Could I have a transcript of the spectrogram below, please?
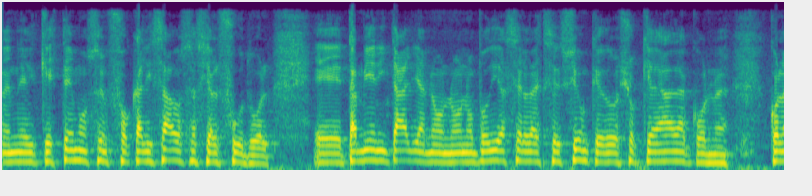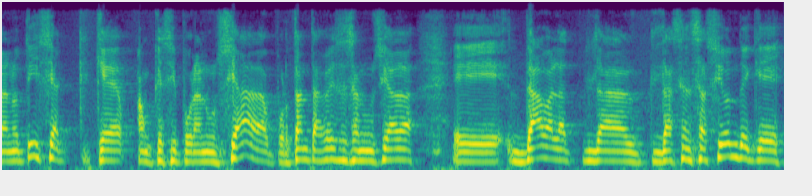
en el que estemos focalizados hacia el fútbol. Eh, también Italia no, no, no, podía ser la excepción, quedó choqueada con, eh, con la noticia que, aunque sí por anunciada o por tantas veces anunciada, daba la, la, sensación de que,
